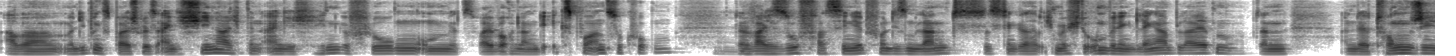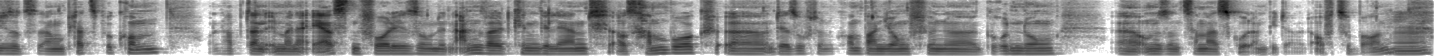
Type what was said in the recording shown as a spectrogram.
aber mein Lieblingsbeispiel ist eigentlich China. Ich bin eigentlich hingeflogen, um mir zwei Wochen lang die Expo anzugucken. Mhm. Dann war ich so fasziniert von diesem Land, dass ich dann gesagt habe, ich möchte unbedingt länger bleiben. Habe dann an der Tongji sozusagen Platz bekommen und habe dann in meiner ersten Vorlesung den Anwalt kennengelernt aus Hamburg. Äh, der suchte einen Kompagnon für eine Gründung äh, um so einen Summer School Anbieter mit aufzubauen. Mhm.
